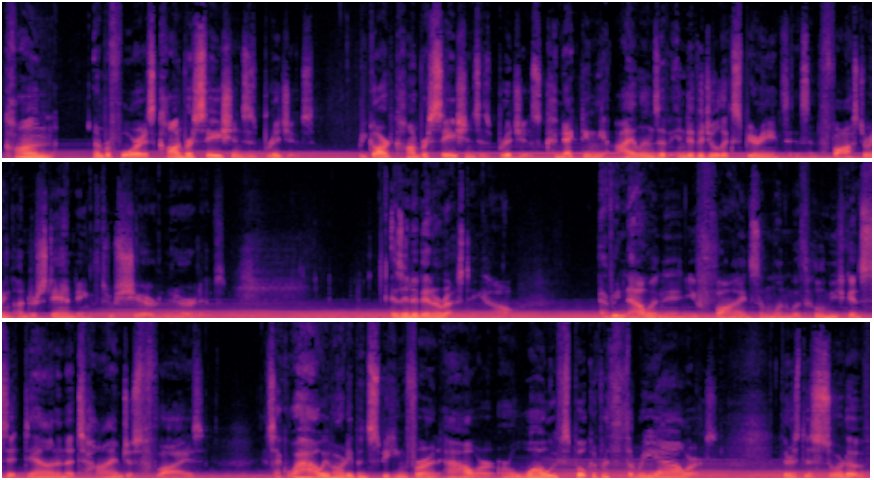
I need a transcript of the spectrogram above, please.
Con Number four is conversations as bridges. Regard conversations as bridges, connecting the islands of individual experiences and fostering understanding through shared narratives. Isn't it interesting how every now and then you find someone with whom you can sit down and the time just flies? It's like, wow, we've already been speaking for an hour, or whoa, we've spoken for three hours. There's this sort of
